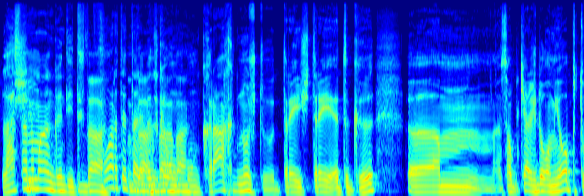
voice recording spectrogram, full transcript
La asta și... nu m-am gândit. Da, Foarte tare, da, pentru da, că da. un, un crach, nu știu, 33 etc., um, sau chiar și 2008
